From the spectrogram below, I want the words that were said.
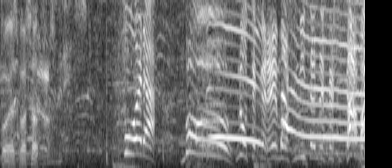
Pues vosotros veréis. ¡Fuera! ¡No te queremos ni te necesitamos!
